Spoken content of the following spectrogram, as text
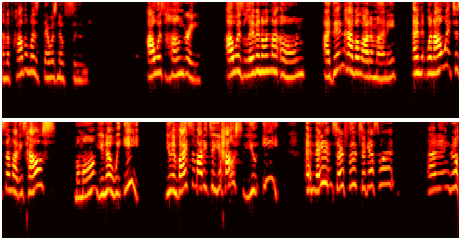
And the problem was there was no food. I was hungry. I was living on my own. I didn't have a lot of money. And when I went to somebody's house, Mama, you know, we eat. You invite somebody to your house, you eat. And they didn't serve food, so guess what? I didn't go.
